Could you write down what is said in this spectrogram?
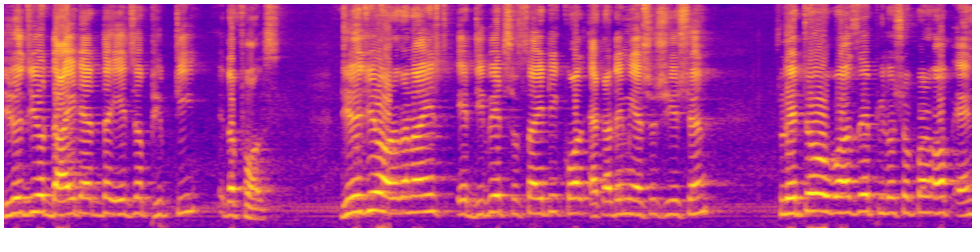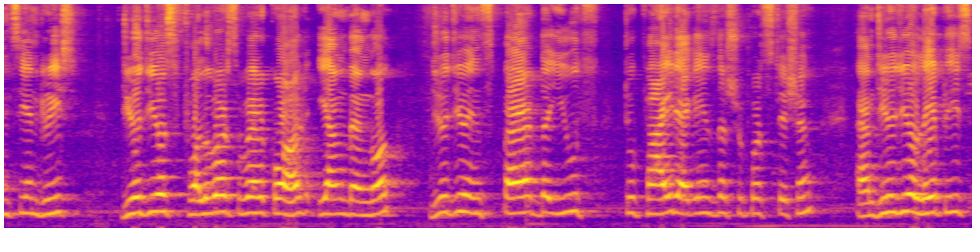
Dirogio died at the age of 50. It is false. Dirogio organized a debate society called Academy Association. Plato was a philosopher of ancient Greece. Dirogio's followers were called Young Bengal. Dirogio inspired the youth to fight against the superstition and Dirogio left his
